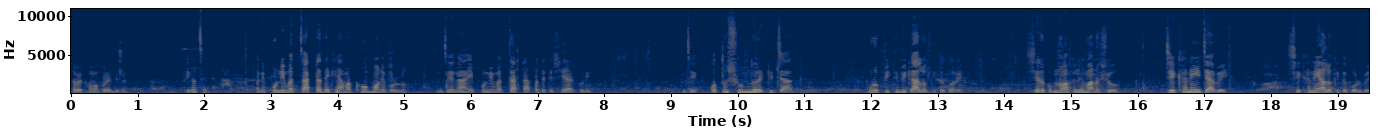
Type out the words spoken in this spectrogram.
সবাই ক্ষমা করে দিবেন। ঠিক আছে? মানে পূর্ণিমার চারটা দেখে আমার খুব মনে পড়ল যে না, এই পূর্ণিমার চারটা আপনাদেরকে শেয়ার করি। যে কত সুন্দর একটি চাঁদ, পুরো পৃথিবীকে আলোকিত করে। সেরকম নোয়াখালীর মানুষও যেখানেই যাবে সেখানেই আলোকিত করবে।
